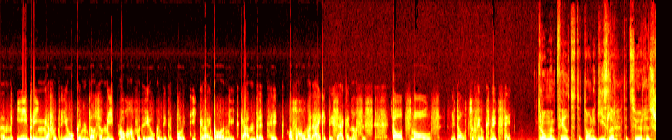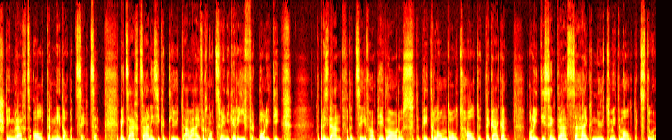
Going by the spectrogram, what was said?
ähm, Einbringen von der Jugend, also Mitmachen von der Jugend in der Politik rein gar nichts geändert hat. Also kann man eigentlich sagen, dass es damals nicht allzu viel genützt hat. Darum empfiehlt der Toni Giesler, den Zürcher Stimmrechtsalter nicht abzusetzen. Mit 16 sind die Leute auch einfach noch zu wenig reif für Politik. Der Präsident der CVP Glarus, der Peter Landolt, hält dagegen. Politisches Interesse hat nichts mit dem Alter zu tun.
